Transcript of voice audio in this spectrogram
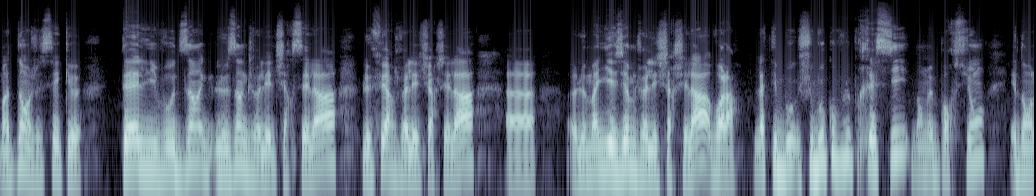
Maintenant je sais que tel niveau de zinc, le zinc je vais aller le chercher là, le fer je vais aller le chercher là. Euh, le magnésium, je vais aller le chercher là. Voilà. Là, je suis beaucoup plus précis dans mes portions et dans,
